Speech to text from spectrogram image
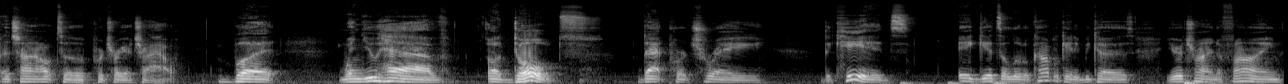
a child to portray a child. But when you have adults that portray the kids it gets a little complicated because you're trying to find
